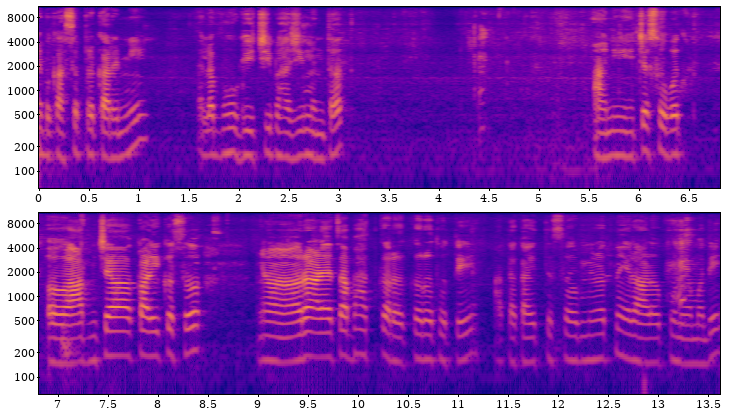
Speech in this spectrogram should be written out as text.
हे बघा अशा प्रकारे मी याला भोगीची भाजी म्हणतात. आणि ह्याच्यासोबत आमच्या काळी कसं राळ्याचा भात कर करत होते. आता काय तसं मिळत नाही राळं पुण्यामध्ये.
